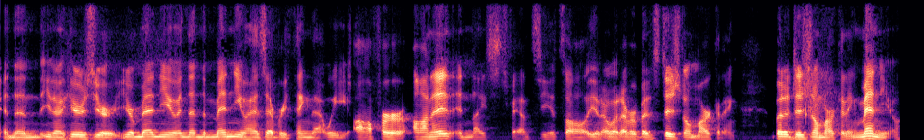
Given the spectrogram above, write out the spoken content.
And then, you know, here's your your menu. And then the menu has everything that we offer on it and nice, fancy, it's all, you know, whatever, but it's digital marketing, but a digital marketing menu.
